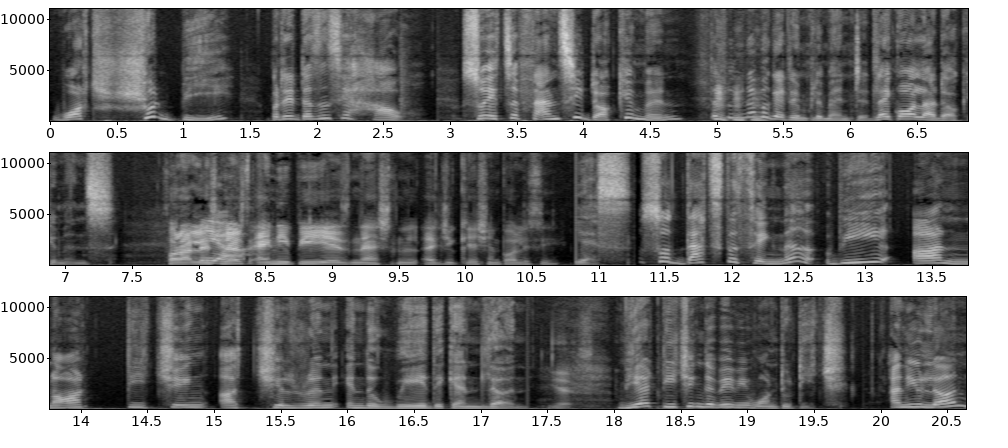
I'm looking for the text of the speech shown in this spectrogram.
what should be, but it doesn't say how. So it's a fancy document that will never get implemented, like all our documents. for our Yeah. listeners nep is national education policy Yes. So that's the thing. Na? We are not teaching our children in the way they can learn. yes We are teaching the way we want to teach. And you learn,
